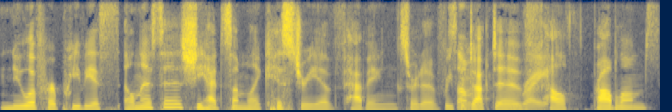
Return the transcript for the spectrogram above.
knew of her previous illnesses. She had some like history of having sort of Some- reproductive right. health problems,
